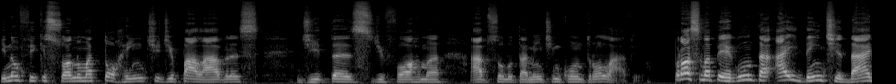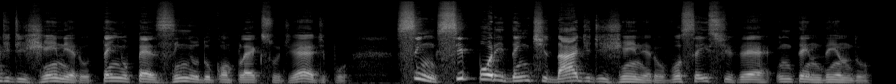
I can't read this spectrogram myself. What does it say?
e não fique só numa torrente de palavras ditas de forma absolutamente incontrolável. Próxima pergunta, a identidade de gênero tem o pezinho do complexo de Édipo? Sim, se por identidade de gênero você estiver entendendo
